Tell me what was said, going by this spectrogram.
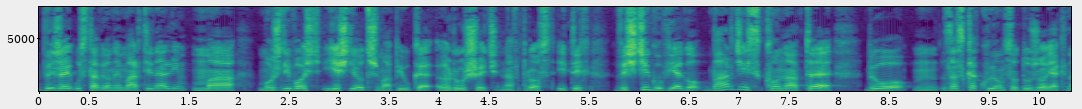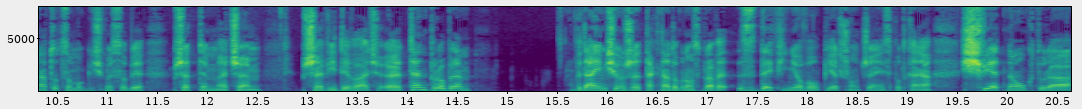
Wyżej ustawiony Martinelli ma możliwość, jeśli otrzyma piłkę, ruszyć na wprost i tych wyścigów jego bardziej z Konate było mm, zaskakująco dużo, jak na to, co mogliśmy sobie przed tym meczem przewidywać. E, ten problem wydaje mi się, że tak na dobrą sprawę zdefiniował pierwszą część spotkania świetną, która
